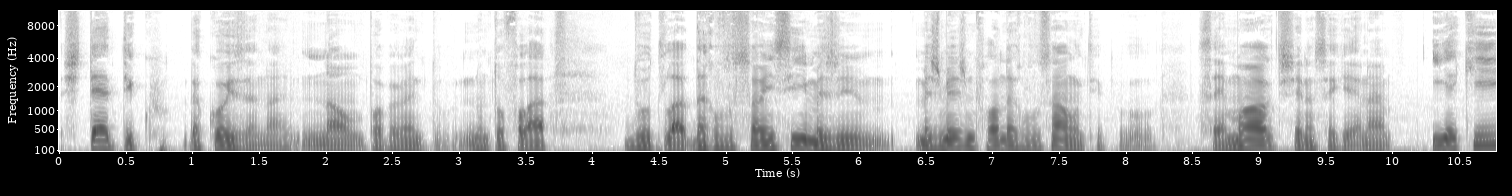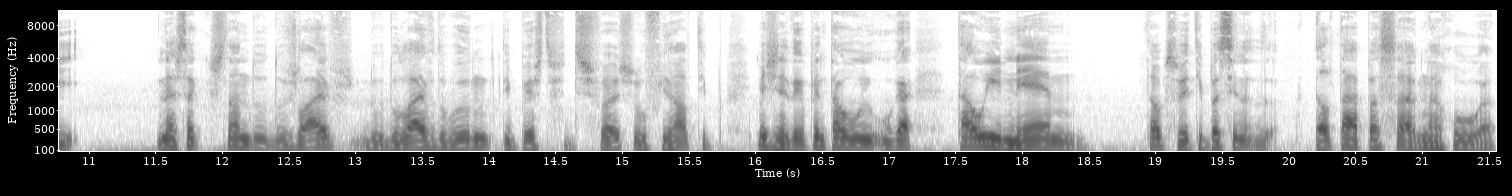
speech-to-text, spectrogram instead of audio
estético da coisa, não é? Não, propriamente, não estou a falar do outro lado da revolução em si, mas, mas mesmo falando da revolução, tipo, sem mortes, sem não sei o quê, não é? E aqui nesta questão do, dos lives, do, do, live do Bruno, tipo este desfecho, o final, tipo, imagina, de repente está o, o, está o INEM, estão a perceber? Tipo assim, ele está a passar na rua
